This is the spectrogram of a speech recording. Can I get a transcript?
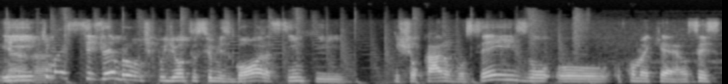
E uhum. que mais vocês lembram tipo de outros filmes gore assim que, que chocaram vocês ou, ou, ou como é que é? Vocês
